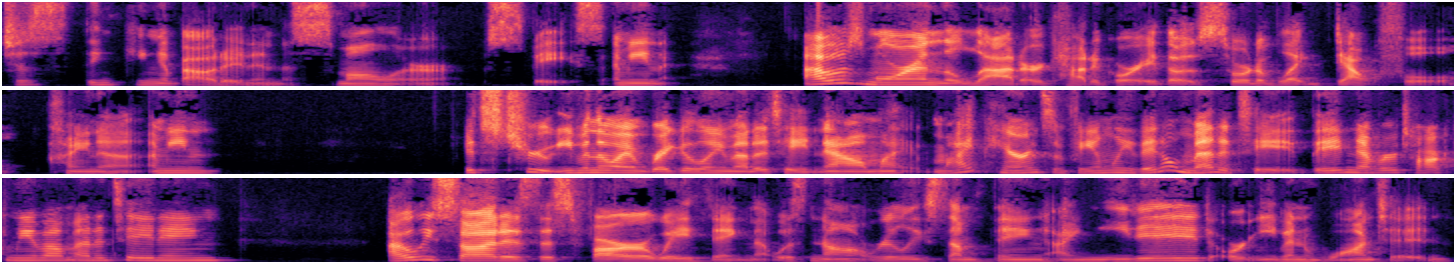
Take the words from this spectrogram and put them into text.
just thinking about it in a smaller space. I mean i was more in the latter category those sort of like doubtful kind of i mean it's true even though i regularly meditate now my my parents and family they don't meditate. They never talked to me about meditating. I always saw it as this far away thing that was not really something i needed or even wanted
